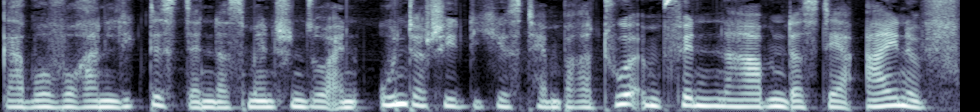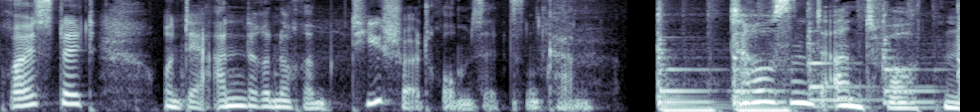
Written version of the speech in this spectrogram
Gabo, woran liegt es denn, dass Menschen so ein unterschiedliches Temperaturempfinden haben, dass der eine fröstelt und der andere noch im T-Shirt rumsitzen kann? Tausend Antworten.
